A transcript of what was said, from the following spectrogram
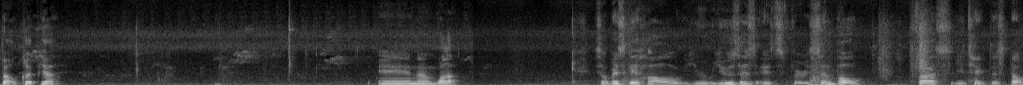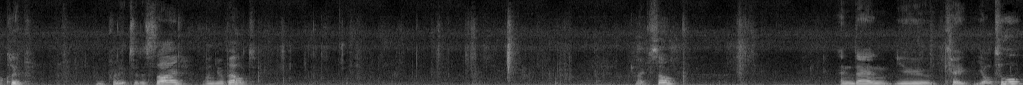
belt clip here. And um, voila. So basically how you use this is very simple. First you take this belt clip and put it to the side on your belt. Like so. And then you take your tool.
